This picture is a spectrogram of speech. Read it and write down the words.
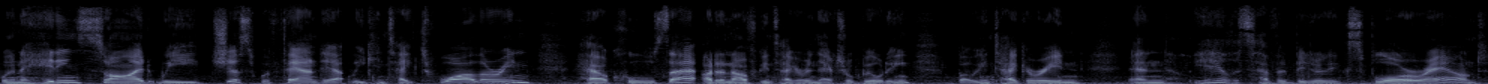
we're gonna head inside. We just found out we can take Twyla in. How cool is that? I don't know if we can take her in the actual building, but we can take her in and yeah, let's have a bit of explore around.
